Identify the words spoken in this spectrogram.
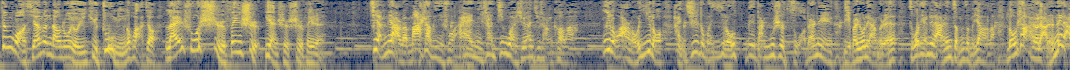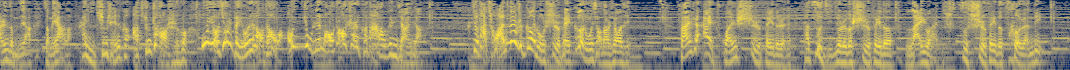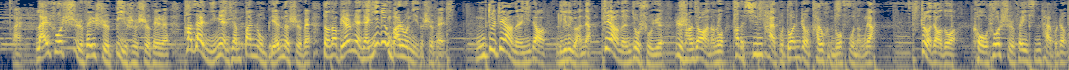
《增广贤文》当中有一句著名的话，叫“来说是非事，便是是非人”。见面了，马上跟你说：“哎，你上经管学院去上课吧。一楼、二楼，一楼，哎，你知道吗？一楼那办公室左边那里边有两个人，昨天这俩人怎么怎么样了？楼上还有俩人，那俩人怎么样？怎么样了？哎，你听谁的课啊？听赵老师的课。哦呦，就是北邮那老赵啊！哦呦，那老赵事儿可大了，我跟你讲一讲，就他全都是各种是非，各种小道消息。”凡是爱传是非的人，他自己就是个是非的来源，自是非的策源地。哎，来说是非事，必是是非人。他在你面前搬弄别人的是非，等到别人面前一定搬弄你的是非。你对这样的人一定要离得远点。这样的人就属于日常交往当中，他的心态不端正，他有很多负能量。这叫做口说是非，心态不正。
